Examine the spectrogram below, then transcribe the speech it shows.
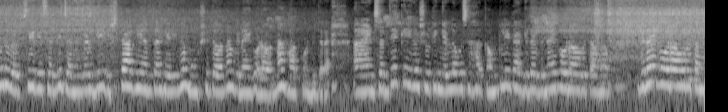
ಒಂದು ವೆಬ್ ಸೀರೀಸಲ್ಲಿ ಜನಗಳಿಗೆ ಇಷ್ಟ ಆಗಲಿ ಅಂತ ಹೇಳಿನೇ ಅವ್ರನ್ನ ವಿನಯ್ ಗೌಡ ಅವ್ರನ್ನ ಹಾಕೊಂಡಿದ್ದಾರೆ. ಆ್ಯಂಡ್ ಸದ್ಯಕ್ಕೆ ಈಗ ಶೂಟಿಂಗ್ ಎಲ್ಲವೂ ಸಹ ಕಂಪ್ಲೀಟ್ ಆಗಿದೆ. ವಿನಯ್ ಗೌಡ ಅವರು ತಮ್ಮ, ವಿನಯ್ ಗೌಡ ಅವರು ತಮ್ಮ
